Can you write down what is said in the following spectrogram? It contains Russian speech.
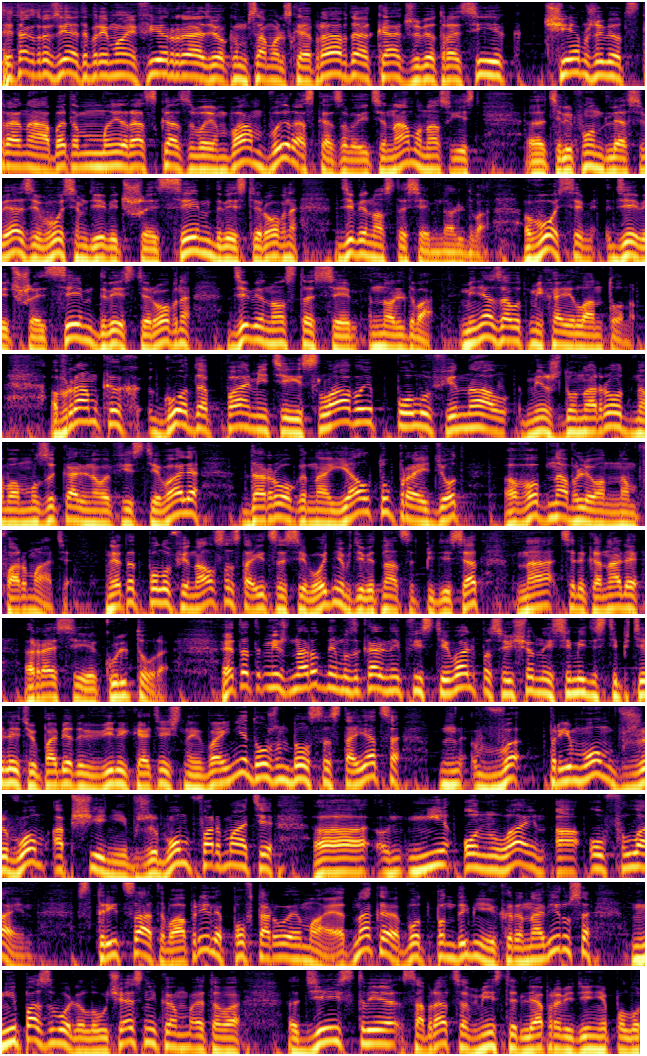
Итак, друзья, это прямой эфир радио «Комсомольская правда». Как живет Россия, чем живет страна, об этом мы рассказываем вам, вы рассказываете нам. У нас есть э, телефон для связи 8 967 200 ровно 9702. 8 967 200 ровно 9702. Меня зовут Михаил Антонов. В рамках Года памяти и славы полуфинал Международного музыкального фестиваля «Дорога на Ялту» пройдет в обновленном формате. Этот полуфинал состоится сегодня в 19.50 на телеканале «Россия. Культура». Этот международный музыкальный фестиваль, посвященный 75-летию победы в Великой Отечественной войне, должен был состояться в прямом, в живом общении, в живом формате, э, не онлайн, а офлайн с 30 апреля по 2 мая. Однако вот пандемия коронавируса не позволила участникам этого действия собраться вместе для проведения полуфинала.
